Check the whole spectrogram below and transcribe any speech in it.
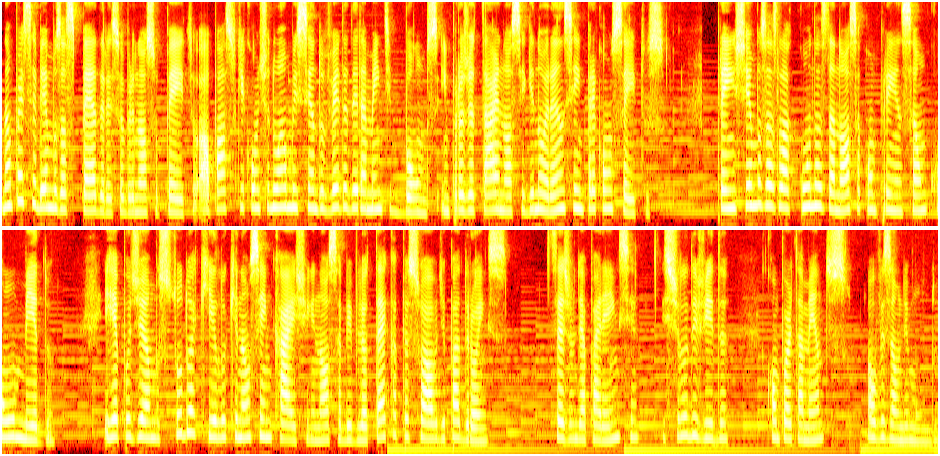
Não percebemos as pedras sobre o nosso peito, ao passo que continuamos sendo verdadeiramente bons em projetar nossa ignorância em preconceitos. Preenchemos as lacunas da nossa compreensão com o medo e repudiamos tudo aquilo que não se encaixe em nossa biblioteca pessoal de padrões, sejam de aparência, estilo de vida, comportamentos ou visão de mundo.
